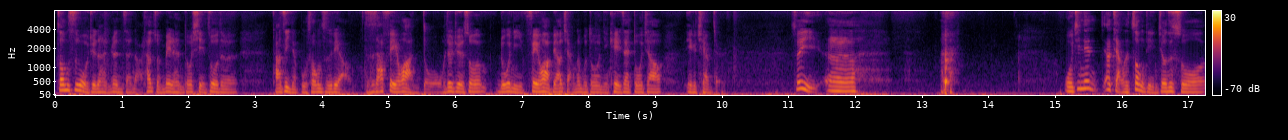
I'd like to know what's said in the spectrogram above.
宗师我觉得很认真啊，他准备了很多写作的他自己的补充资料，只是他废话很多。我就觉得说，如果你废话不要讲那么多，你可以再多教一个 chapter。所以，呃，我今天要讲的重点就是说。”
